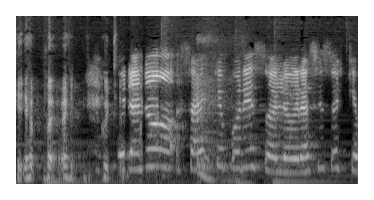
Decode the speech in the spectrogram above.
y después ven. Pero no, ¿sabes qué? Por eso lo gracioso es que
